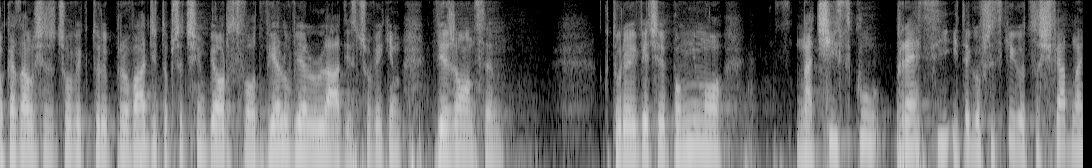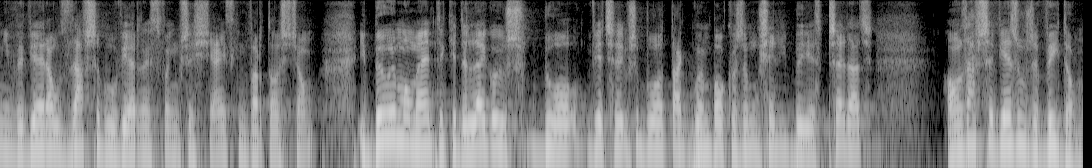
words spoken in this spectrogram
Okazało się, że człowiek, który prowadzi to przedsiębiorstwo od wielu, wielu lat, jest człowiekiem wierzącym, który, wiecie, pomimo nacisku, presji i tego wszystkiego, co świat na nim wywierał, zawsze był wierny swoim chrześcijańskim wartościom. I były momenty, kiedy Lego już było, wiecie, już było tak głęboko, że musieliby je sprzedać, a on zawsze wierzył, że wyjdą,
